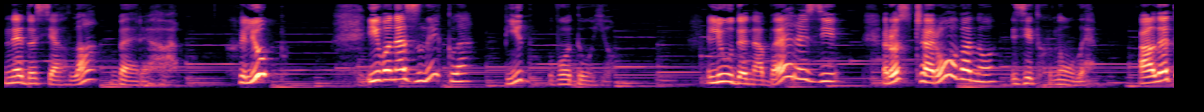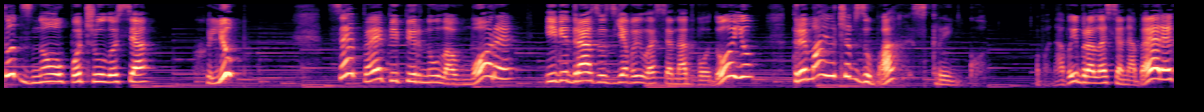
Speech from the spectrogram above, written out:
не досягла берега. Хлюп! І вона зникла під водою. Люди на березі розчаровано зітхнули. Але тут знов почулося хлюп. Це Пепі пірнула в море і відразу з'явилася над водою, тримаючи в зубах скриньку. Вона вибралася на берег,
